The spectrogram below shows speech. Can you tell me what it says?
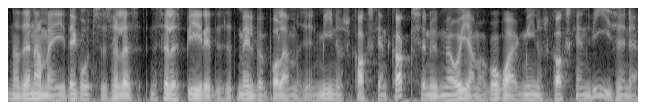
nad enam ei tegutse selles, selles piirides, et meil peab olema siin miinus kakskümmend kaks ja nüüd me hoiame kogu aeg miinus kakskümmend viis, on ju,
